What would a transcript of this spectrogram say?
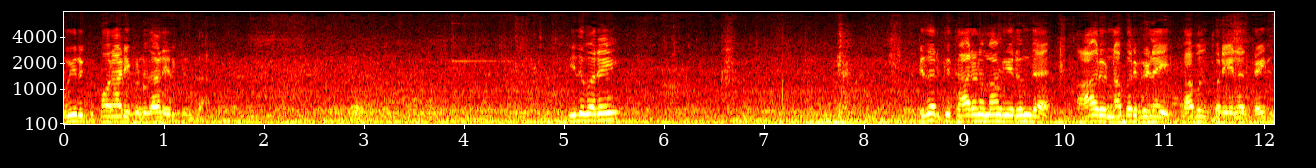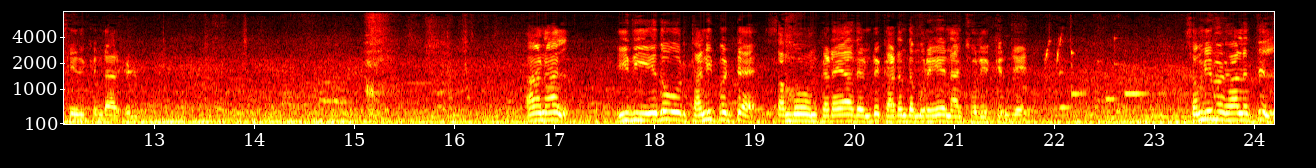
உயிருக்கு போராடி கொண்டுதான் இருக்கின்றார் இதுவரை இதற்கு காரணமாக இருந்த ஆறு நபர்களை காவல்துறையினர் கைது செய்திருக்கின்றார்கள். ஆனால் இது ஏதோ ஒரு தனிப்பட்ட சம்பவம் கிடையாது என்று கடந்த முறையே நான் சொல்லியிருக்கின்றேன். சமீப காலத்தில்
